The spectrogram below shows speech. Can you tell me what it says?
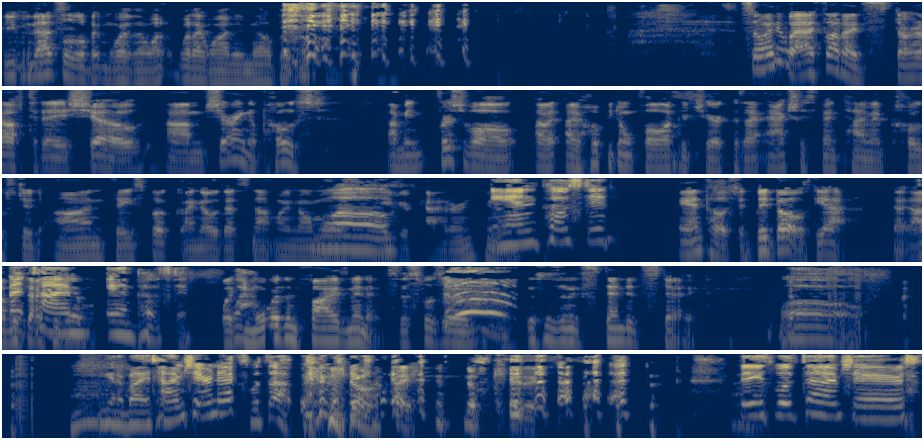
Even that's a little bit more than what, what I wanted to know. But so anyway, I thought I'd start off today's show um, sharing a post. I mean, first of all, I, I hope you don't fall off your chair because I actually spent time and posted on Facebook. I know that's not my normal Whoa. behavior pattern. You know. And posted? And posted. Did both, yeah. I was time and posted. Like wow. more than five minutes. This was a this was an extended stay. Whoa. You gonna buy a timeshare next? What's up? no, right. No kidding. Facebook timeshares.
